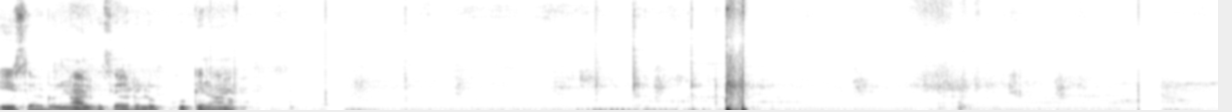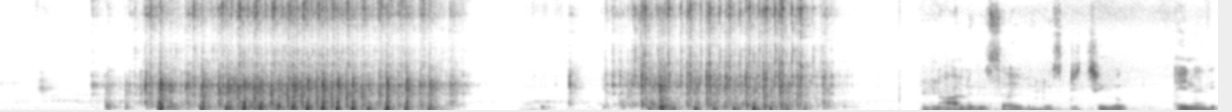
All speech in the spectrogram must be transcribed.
ఈ సైడు నాలుగు సైడులు కుట్టినాను. నాలుగు సైడులు స్టిచ్చింగ్ అయినది.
